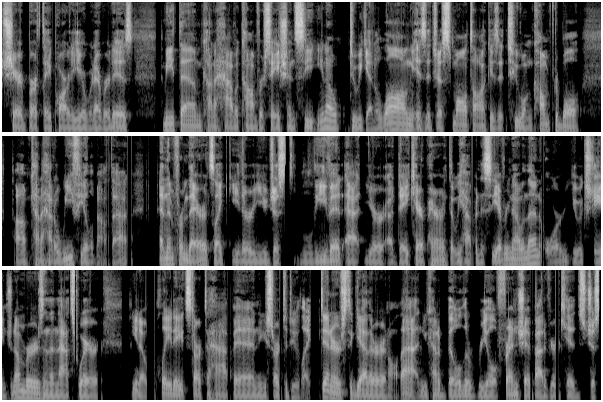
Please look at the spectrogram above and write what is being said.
shared birthday party or whatever it is meet them kind of have a conversation see you know do we get along? Is it just small talk? Is it too uncomfortable? Um, kind of how do we feel about that? And then from there it's like either you just leave it at your a daycare parent that we happen to see every now and then or you exchange numbers and then that's where you know play dates start to happen you start to do like dinners together and all that and you kind of build a real friendship out of your kids just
